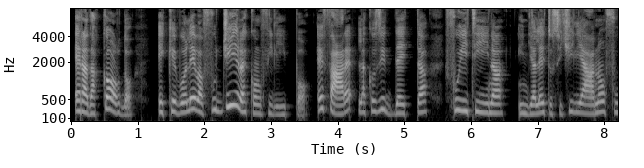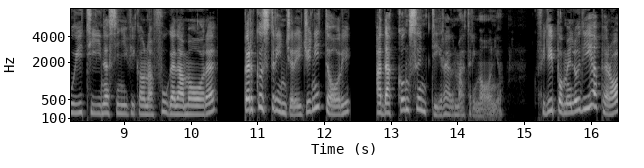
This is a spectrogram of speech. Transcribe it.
era d'accordo e che voleva fuggire con Filippo e fare la cosiddetta fuitina. In dialetto siciliano fuitina significa una fuga d'amore per costringere i genitori ad acconsentire al matrimonio. Filippo Melodia però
